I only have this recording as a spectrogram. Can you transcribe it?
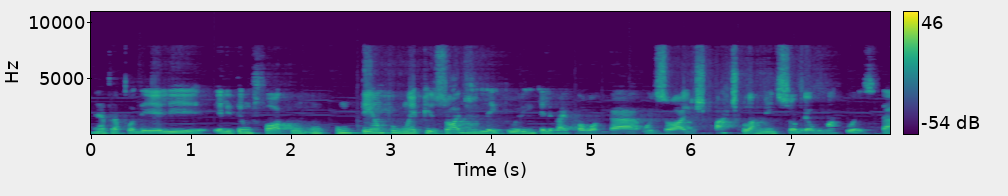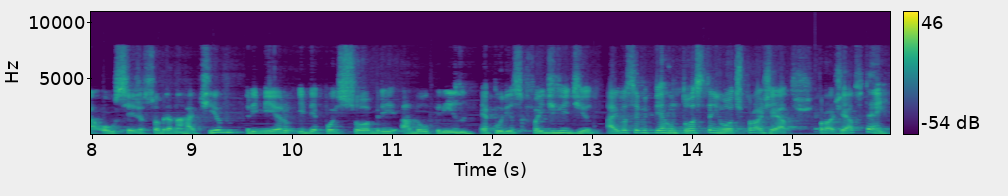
né? Para poder ele, ele ter um foco, um, um tempo, um episódio de leitura em que ele vai colocar os olhos particularmente sobre alguma coisa, tá? Ou seja, sobre a narrativa primeiro e depois sobre a doutrina. É por isso que foi dividido. Aí você me perguntou se tem outros projetos. Projeto tem.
